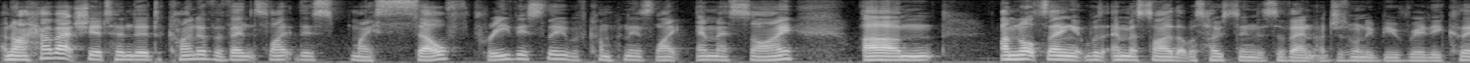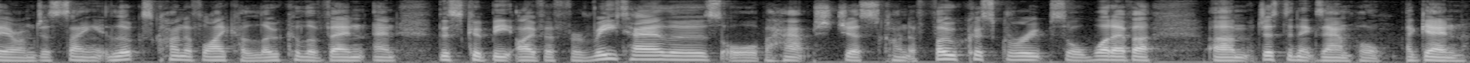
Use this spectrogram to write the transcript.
and I have actually attended kind of events like this myself previously with companies like MSI. Um, I'm not saying it was MSI that was hosting this event. I just want to be really clear. I'm just saying it looks kind of like a local event, and this could be either for retailers or perhaps just kind of focus groups or whatever. Um, just an example. Again,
